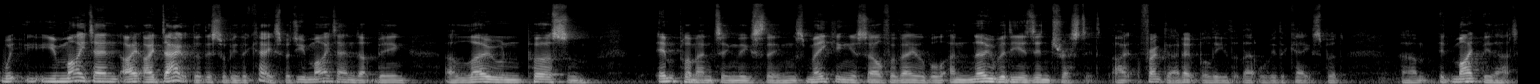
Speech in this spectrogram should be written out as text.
we, you might end, I, I doubt that this will be the case, but you might end up being a lone person implementing these things, making yourself available, and nobody is interested. I, frankly, I don't believe that that will be the case, but um, it might be that.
